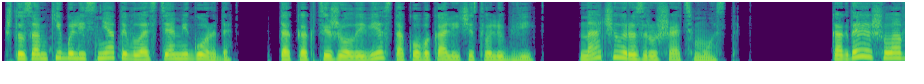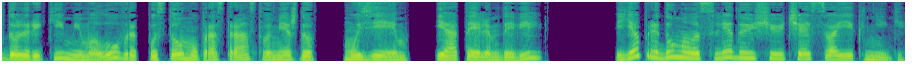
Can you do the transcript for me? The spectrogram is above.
что замки были сняты властями города, так как тяжелый вес такого количества любви начал разрушать мост. Когда я шла вдоль реки мимо Лувра к пустому пространству между музеем и отелем «Девиль», я придумала следующую часть своей книги.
